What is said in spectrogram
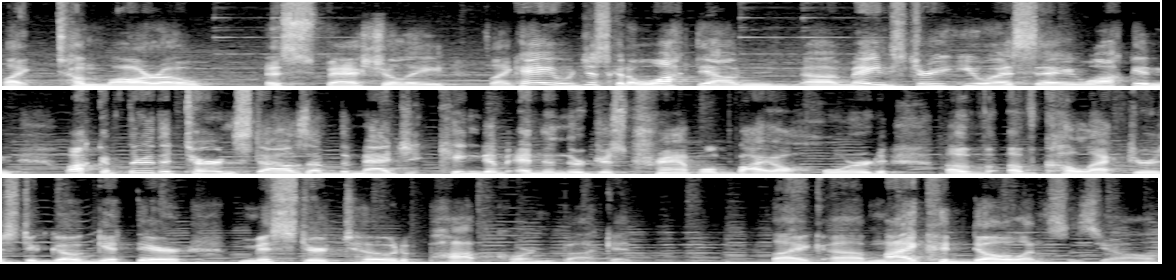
like tomorrow, especially. It's like, hey, we're just gonna walk down uh, Main Street, USA, walking walking through the turnstiles of the Magic Kingdom, and then they're just trampled by a horde of of collectors to go get their Mister Toad popcorn bucket. Like, uh, my condolences, y'all.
